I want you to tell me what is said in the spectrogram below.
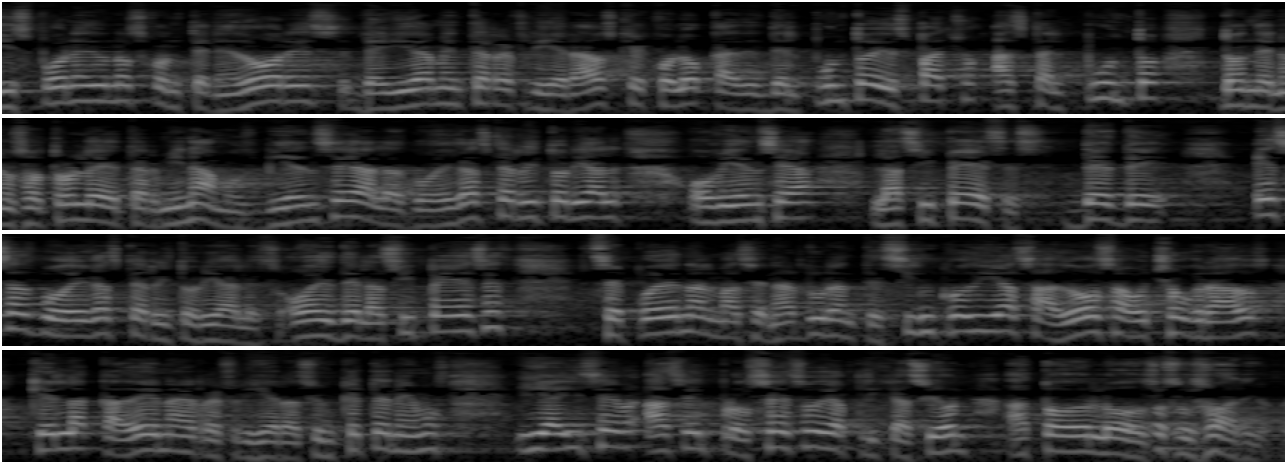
dispone de unos contenedores debidamente refrigerados que coloca desde el punto de despacho hasta el punto donde nosotros le determinamos, bien sea las bodegas territoriales o bien sea las IPS. Desde esas bodegas territoriales o desde las IPS se pueden almacenar durante cinco días a 2 a 8 grados, que es la cadena de refrigeración que tenemos, y ahí se hace el proceso de aplicación a todos los usuarios.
